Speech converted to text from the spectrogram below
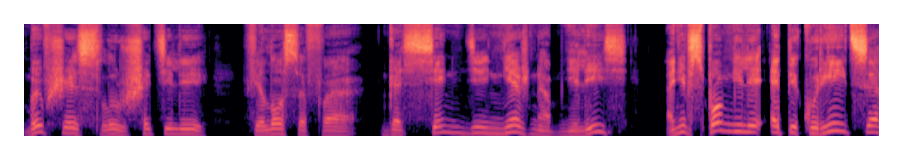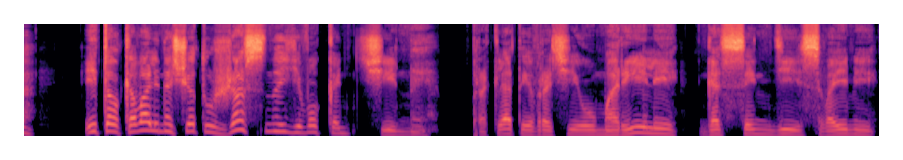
Бывшие слушатели философа Гассенди нежно обнялись, они вспомнили эпикурейца и толковали насчет ужасной его кончины. Проклятые врачи уморили Гассенди своими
